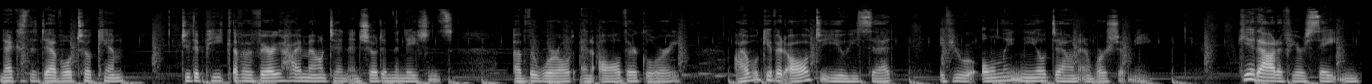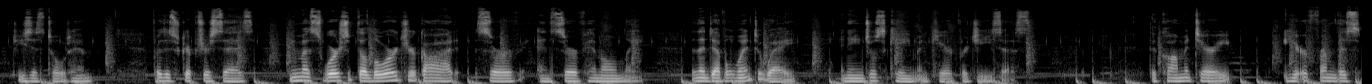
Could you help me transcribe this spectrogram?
Next, the devil took him to the peak of a very high mountain and showed him the nations of the world and all their glory. I will give it all to you, he said, if you will only kneel down and worship me. Get out of here, Satan, Jesus told him. For the scripture says, You must worship the Lord your God, serve and serve him only. Then the devil went away, and angels came and cared for Jesus. The commentary here from this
